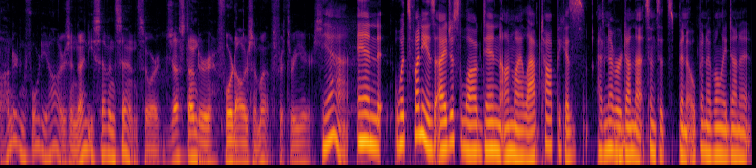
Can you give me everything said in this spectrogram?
$140.97 or just under $4 a month for 3 years. Yeah. And what's funny is I just logged in on my laptop because I've Mm-hmm. never done that since it's been open. I've only done it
